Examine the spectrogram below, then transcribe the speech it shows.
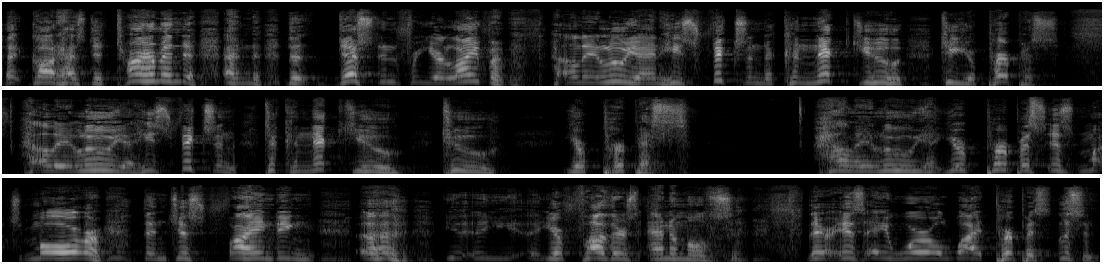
that God has determined and destined for your life. Hallelujah. And He's fixing to connect you to your purpose. Hallelujah. He's fixing to connect you to your purpose. Hallelujah. Your purpose is much more than just finding uh, your father's animals. There is a worldwide purpose. Listen,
